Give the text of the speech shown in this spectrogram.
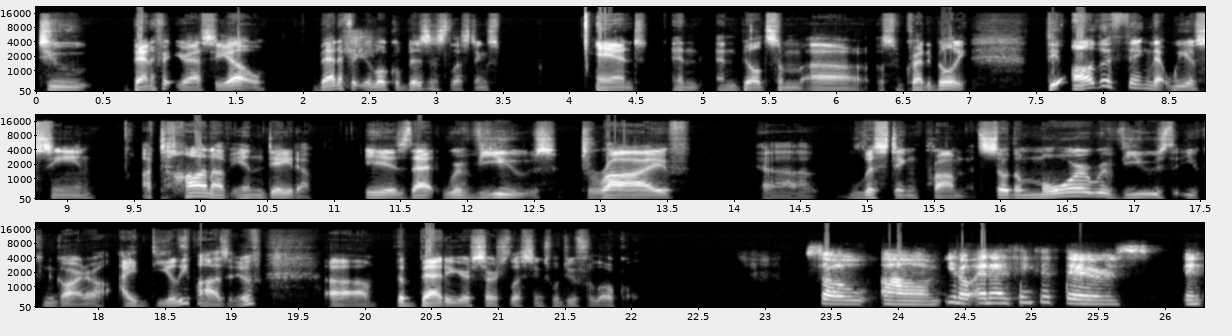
to benefit your SEO, benefit your local business listings, and and and build some uh, some credibility. The other thing that we have seen a ton of in data is that reviews drive uh, listing prominence. So the more reviews that you can garner, ideally positive, uh, the better your search listings will do for local. So, um, you know, and I think that there's an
